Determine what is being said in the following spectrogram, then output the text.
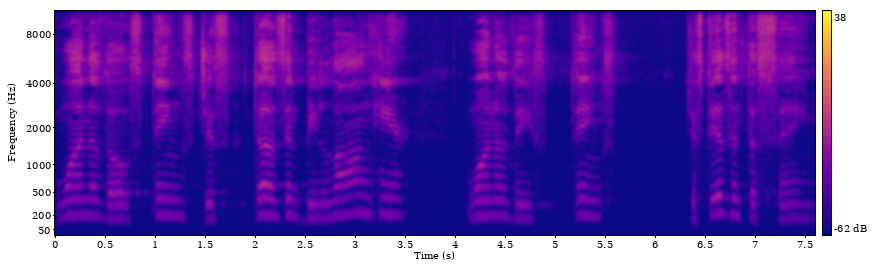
One of those things just doesn't belong here. One of these things just isn't the same.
